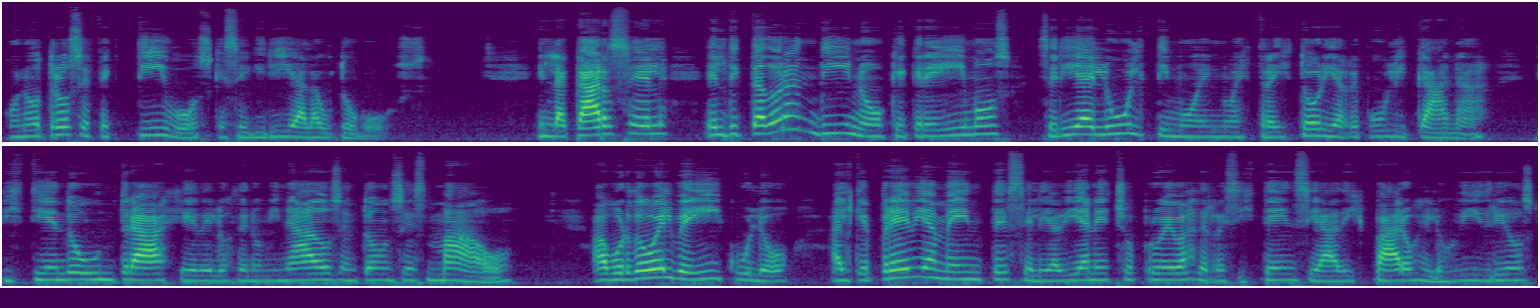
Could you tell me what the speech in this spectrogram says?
con otros efectivos que seguiría al autobús. En la cárcel, el dictador andino que creímos sería el último en nuestra historia republicana, vistiendo un traje de los denominados entonces Mao, abordó el vehículo al que previamente se le habían hecho pruebas de resistencia a disparos en los vidrios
